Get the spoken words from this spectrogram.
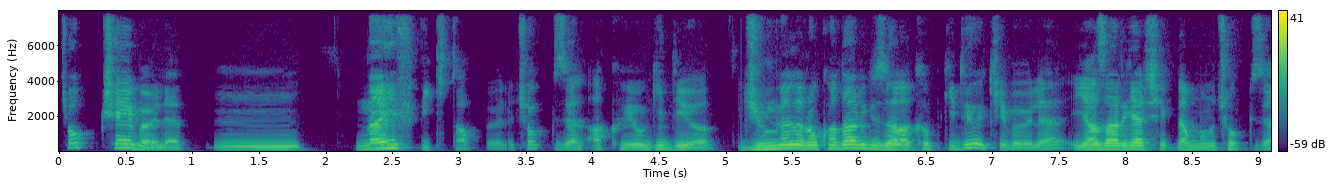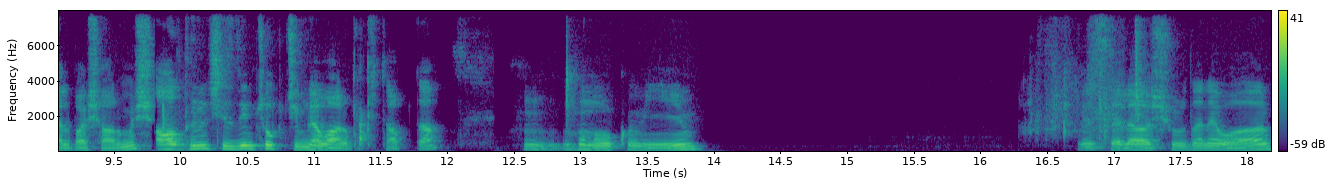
Çok şey böyle hmm, naif bir kitap böyle. Çok güzel akıyor gidiyor. Cümleler o kadar güzel akıp gidiyor ki böyle. Yazar gerçekten bunu çok güzel başarmış. Altını çizdiğim çok cümle var bu kitapta. Onu okumayayım. Mesela şurada ne var?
